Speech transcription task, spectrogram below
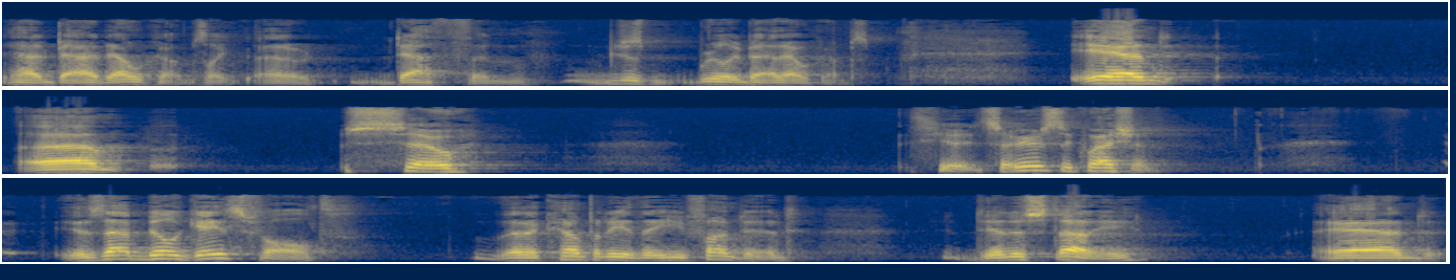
had bad outcomes, like I don't know, death and just really bad outcomes. And um, so, so here's the question: Is that Bill Gates' fault that a company that he funded did a study and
